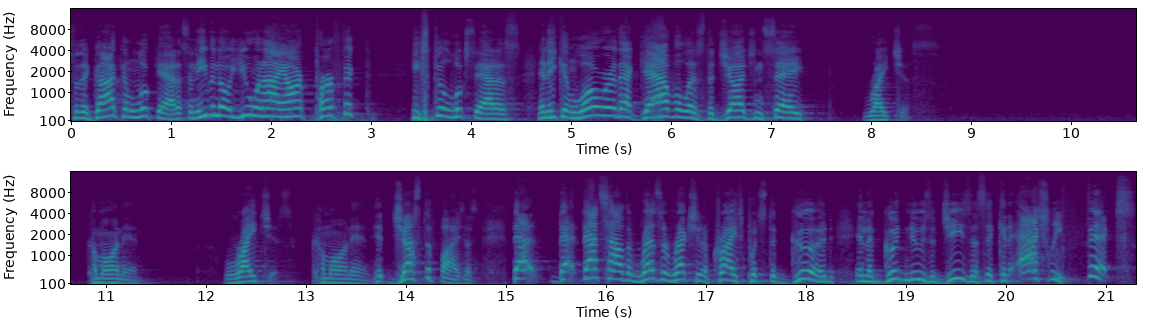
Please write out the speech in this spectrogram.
So that God can look at us, and even though you and I aren't perfect, he still looks at us and he can lower that gavel as the judge and say, Righteous. Come on in. Righteous come on in. It justifies us. That, that, that's how the resurrection of Christ puts the good in the good news of Jesus. It can actually fix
